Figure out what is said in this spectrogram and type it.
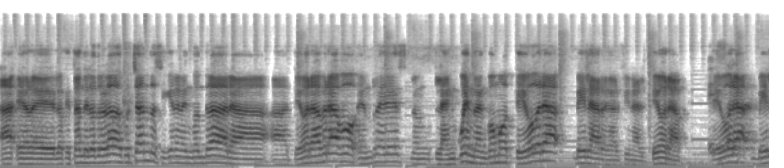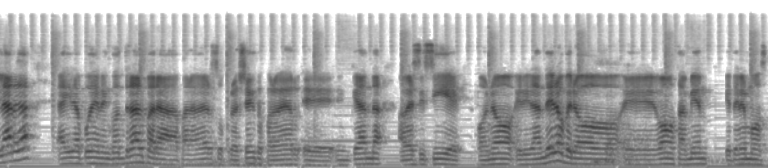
a- eh, los que están del otro lado escuchando, si quieren encontrar a, a Teora Bravo en redes, lo- la encuentran como Teora B larga al final, Teora, Teora B larga. Ahí la pueden encontrar para, para ver sus proyectos, para ver eh, en qué anda, a ver si sigue o no el hilandero, pero eh, vamos también que tenemos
